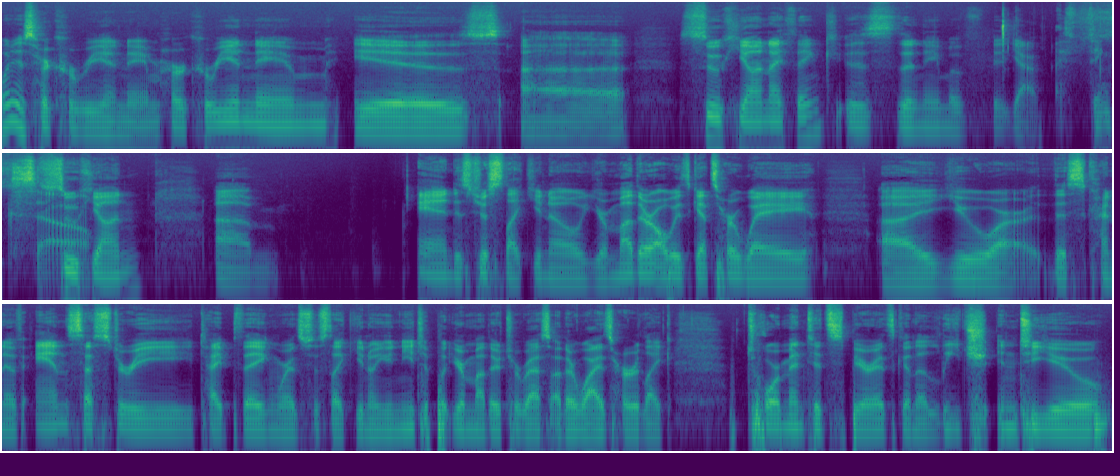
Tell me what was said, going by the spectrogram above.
what is her Korean name? Her Korean name is uh, Soo Hyun, I think, is the name of yeah I think so. Soo Hyun. Um, and it's just like, you know, your mother always gets her way. Uh, you are this kind of ancestry type thing where it's just like you know you need to put your mother to rest, otherwise her like tormented spirit's gonna leech into you.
